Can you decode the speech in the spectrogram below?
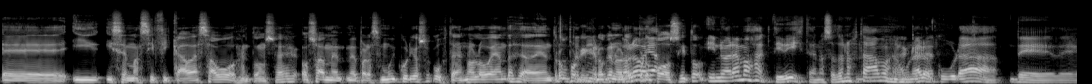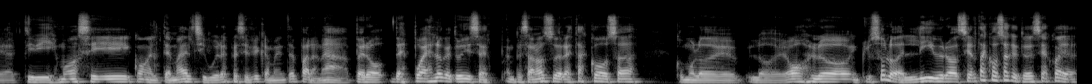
eh, y, y se masificaba esa voz. Entonces, o sea, me, me parece muy curioso que ustedes no lo vean desde adentro No, porque también. creo que no, No era el propósito. Y no éramos activistas, nosotros no estábamos Nada en una locura de, de activismo así con el tema del chiburo específicamente para nada. Pero después lo que tú dices, empezaron a suceder estas cosas como lo de, lo de Oslo, incluso lo del libro, ciertas cosas que tú decías, oye,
